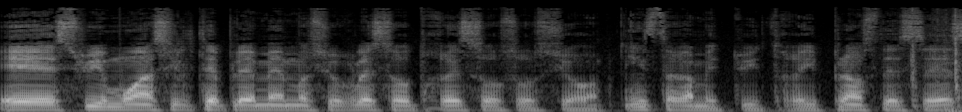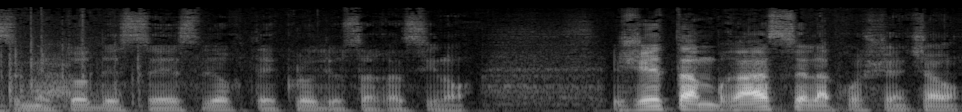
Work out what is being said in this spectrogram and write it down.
Et suis-moi, s'il te plaît, même sur les autres réseaux sociaux, Instagram et Twitter, pense DCS, méthode DCS. Claudio Saracino. Je t'embrasse, à la prochaine. Ciao.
